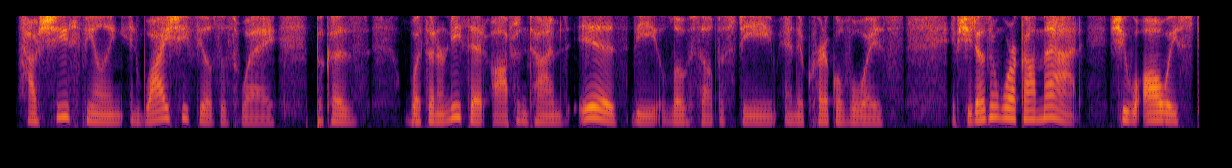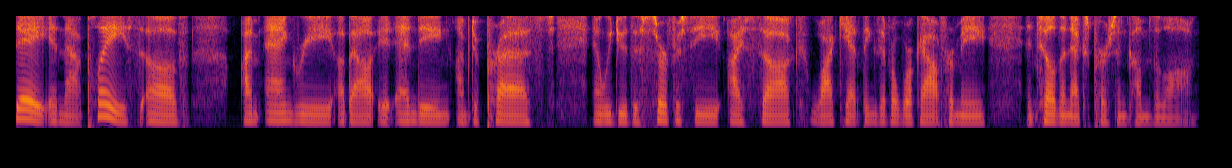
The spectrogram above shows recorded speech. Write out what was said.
how she's feeling and why she feels this way because what's underneath it oftentimes is the low self esteem and the critical voice. If she doesn't work on that, she will always stay in that place of, I'm angry about it ending. I'm depressed. And we do the surfacey, I suck. Why can't things ever work out for me until the next person comes along?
